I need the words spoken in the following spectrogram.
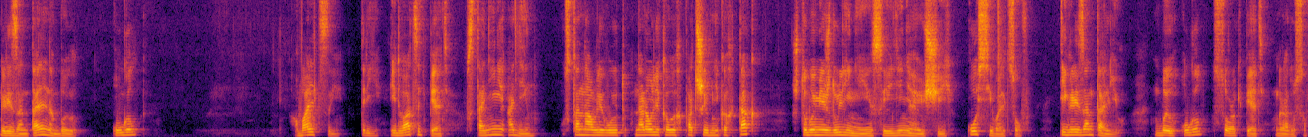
горизонтально был угол Вальцы 3 и 25 в станине 1 устанавливают на роликовых подшипниках так, чтобы между линией, соединяющей оси вальцов, и горизонталью был угол 45 градусов.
